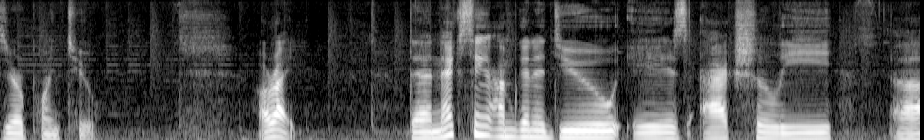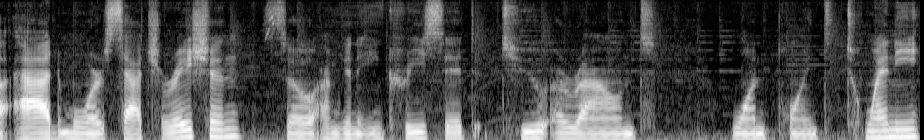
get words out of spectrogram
0.2 all right. The next thing I'm gonna do is actually uh, add more saturation. So I'm gonna increase it to around 1.20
